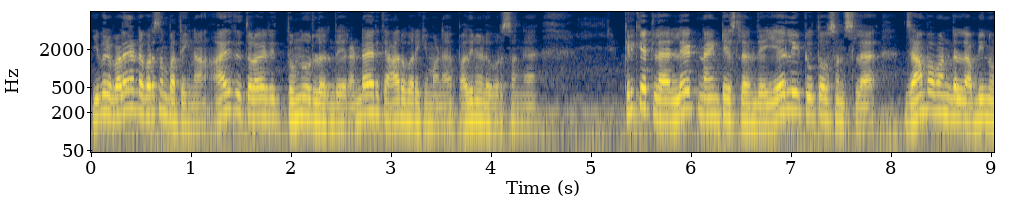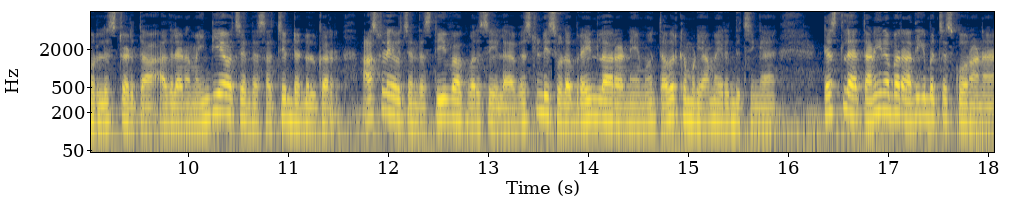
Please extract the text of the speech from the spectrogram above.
இவர் விளையாண்ட வருஷம் பார்த்தீங்கன்னா ஆயிரத்தி தொள்ளாயிரத்தி தொண்ணூறுலேருந்து ரெண்டாயிரத்தி ஆறு வரைக்குமான பதினேழு வருஷங்க. கிரிக்கெட்டில் லேட் நைன்டிஸ்லேருந்து ஏர்லி டூ தௌசண்ட்ஸில் ஜாம்பவான்கள் அப்படின்னு ஒரு லிஸ்ட் எடுத்தால் அதில் நம்ம இந்தியாவை சேர்ந்த சச்சின் டெண்டுல்கர் ஆஸ்திரேலியாவை சேர்ந்த ஸ்டீவாக் வரிசையில் வெஸ்ட் இண்டீஸோட பிரெயின் லாரா நேமும் தவிர்க்க முடியாமல் இருந்துச்சுங்க. டெஸ்ட்டில் தனிநபர் அதிகபட்ச ஸ்கோரான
